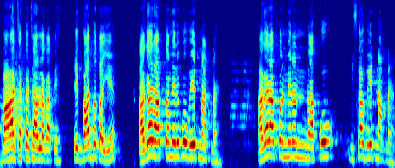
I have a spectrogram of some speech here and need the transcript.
बाहर चक्कर चाव लगाते हैं। एक बात बताइए, अगर आपका मेरे को वेट नापना है, अगर आपको, मेरा, आपको इसका वेट नापना है,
